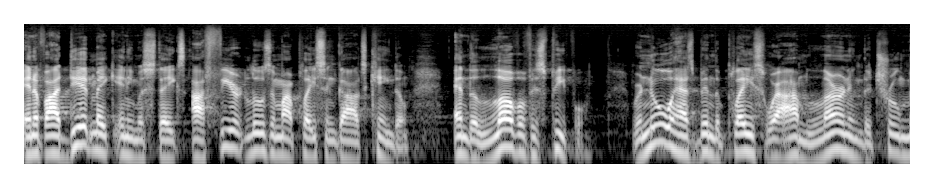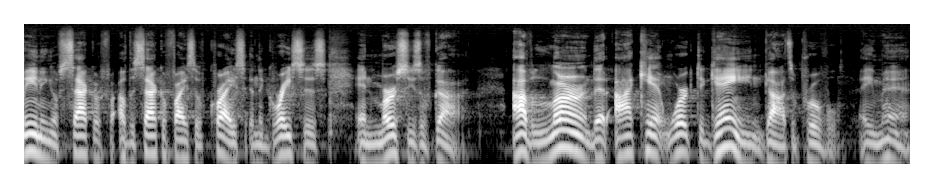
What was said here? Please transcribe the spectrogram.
And if I did make any mistakes, I feared losing my place in God's kingdom and the love of his people. Renewal has been the place where I'm learning the true meaning of, sacrifice, of the sacrifice of Christ and the graces and mercies of God. I've learned that I can't work to gain God's approval. Amen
